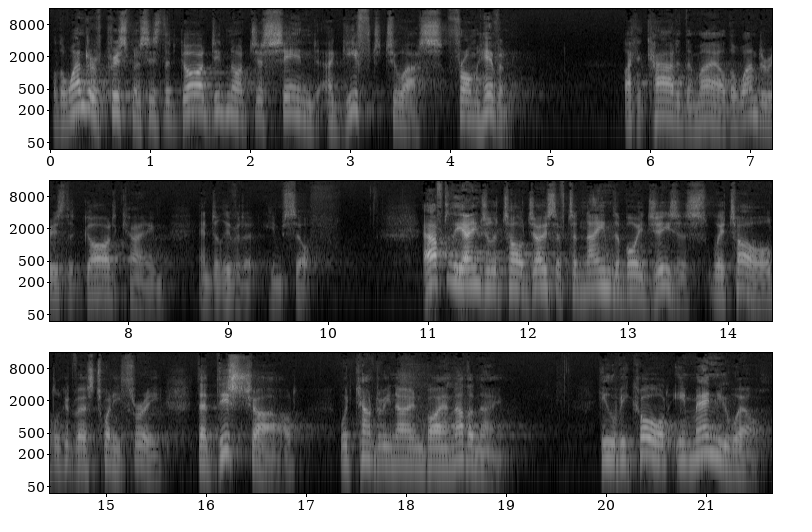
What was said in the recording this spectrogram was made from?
Well, the wonder of Christmas is that God did not just send a gift to us from heaven, like a card in the mail. The wonder is that God came and delivered it himself. After the angel had told Joseph to name the boy Jesus, we're told, look at verse 23, that this child would come to be known by another name he will be called Emmanuel.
